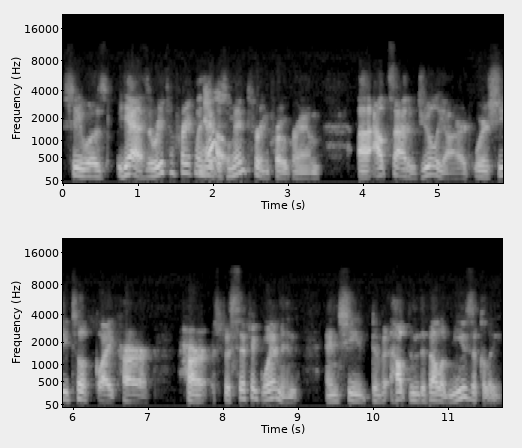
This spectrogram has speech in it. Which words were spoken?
She was, yes, Aretha Franklin no. had this mentoring program uh, outside of Juilliard where she took like her her specific women and she de- helped them develop musically.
